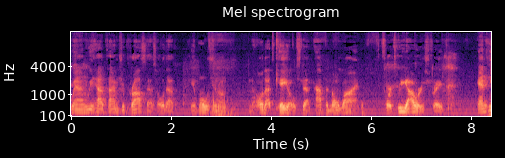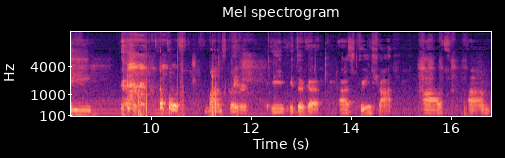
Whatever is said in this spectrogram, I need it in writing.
when we had time to process all that emotion and all that chaos that happened online for three hours straight. And he, a couple of months later, he, he took a, a screenshot of um,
